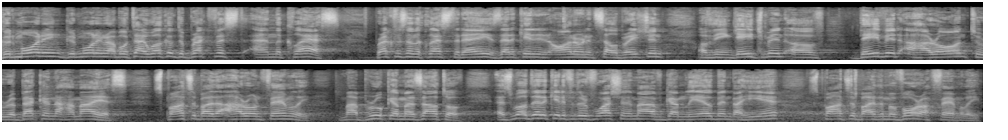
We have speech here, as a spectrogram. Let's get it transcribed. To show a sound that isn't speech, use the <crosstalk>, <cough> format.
Good morning, good morning, Rabotai. Welcome to breakfast and the class. Breakfast and the class today is dedicated in honor and in celebration of the engagement of David Aharon to Rebecca Nahamayas, sponsored by the Aharon family. Mabruk and Mazal Tov. As well dedicated for the Shlema of Gamliel ben Bahir, sponsored by the Mavora family.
